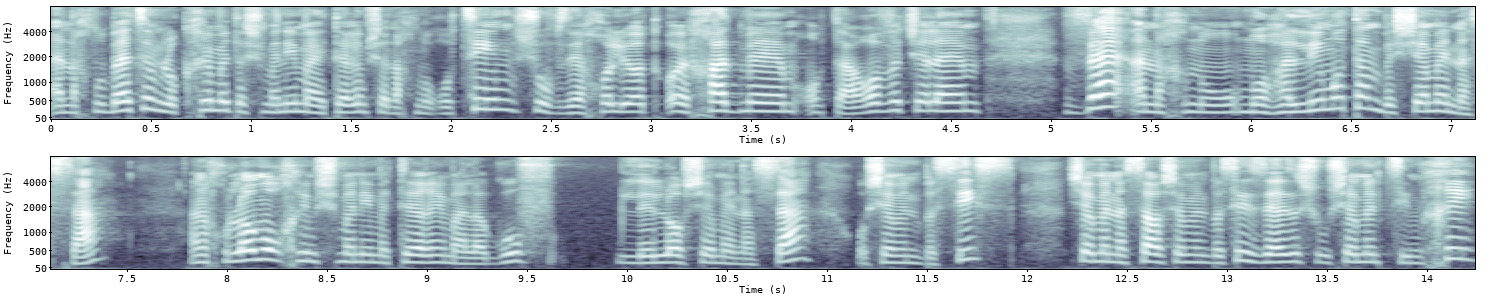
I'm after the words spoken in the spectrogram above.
אנחנו בעצם לוקחים את השמנים האתרים שאנחנו רוצים, שוב, זה יכול להיות או אחד מהם או תערובת שלהם, ואנחנו מוהלים אותם בשמן נסע. אנחנו לא מורחים שמנים אתרים על הגוף ללא שמן נסע, או שמן בסיס. שמן נסע או שמן בסיס זה איזשהו שמן צמחי,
